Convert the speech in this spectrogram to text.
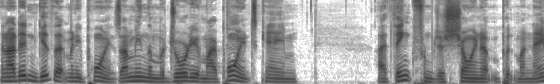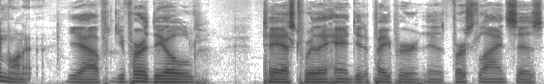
And I didn't get that many points. I mean, the majority of my points came, I think, from just showing up and putting my name on it. Yeah, you've heard the old test where they hand you the paper and the first line says,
